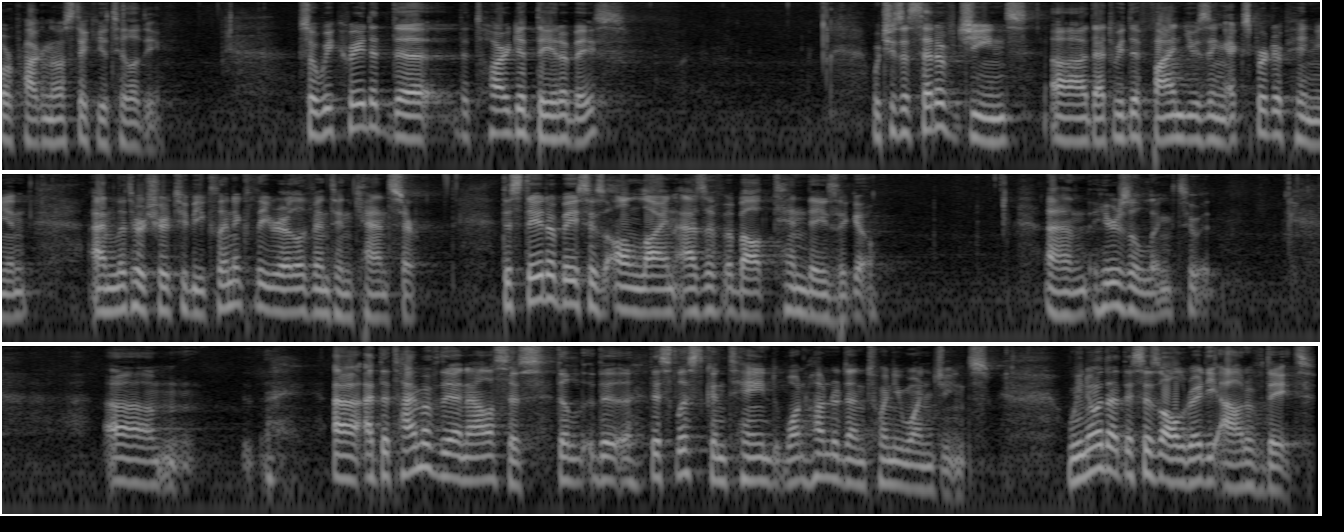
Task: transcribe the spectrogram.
or prognostic utility. So we created the, the target database, which is a set of genes uh, that we defined using expert opinion and literature to be clinically relevant in cancer. This database is online as of about 10 days ago. And here's a link to it. Um, uh, at the time of the analysis, the, the, this list contained 121 genes. We know that this is already out of date,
